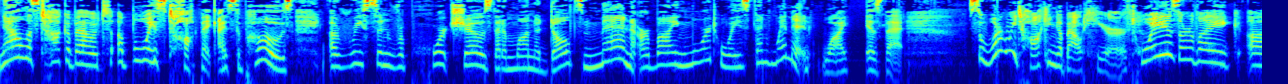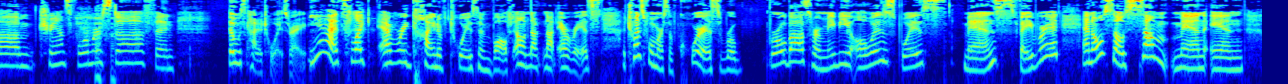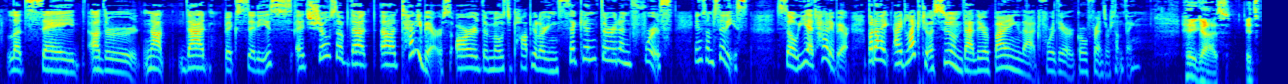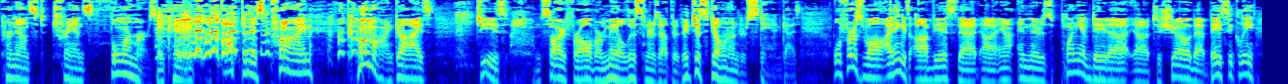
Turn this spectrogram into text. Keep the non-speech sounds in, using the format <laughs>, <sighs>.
Now let's talk about a boys' topic, I suppose. A recent report shows that among adults, men are buying more toys than women. Why is that? So what are we talking about here? Toys are like um transformer <laughs> stuff and those kind of toys, right? Yeah, it's like every kind of toys involved. Oh, not not every. It's Transformers, of course. Ro robots are maybe always boys man's favorite and also some men in let's say other not that big cities it shows up that uh, teddy bears are the most popular in second third and fourth in some cities so yeah teddy bear but I, i'd like to assume that they're buying that for their girlfriends or something Hey guys, it's pronounced Transformers, okay? <laughs> Optimus Prime. Come on, guys. Jeez, <sighs> I'm sorry for all of our male listeners out there. They just don't understand, guys. Well, first of all, I think it's obvious that, uh, and, and, there's plenty of data uh, to show that basically,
